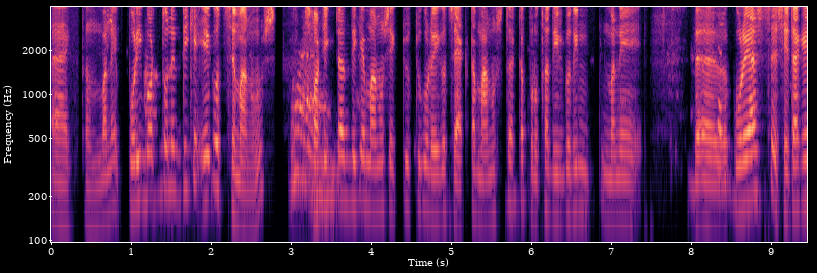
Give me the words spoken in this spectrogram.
একদম মানে পরিবর্তনের দিকে এগোচ্ছে মানুষ। হ্যাঁ। সঠিকটার দিকে মানুষ একটু একটু করে এগোচ্ছে। একটা মানুষ তো একটা প্রথা দীর্ঘদিন মানে করে আসছে। সেটাকে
